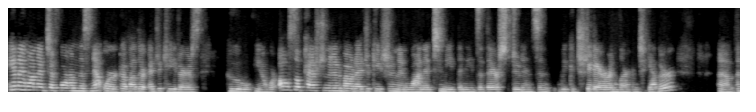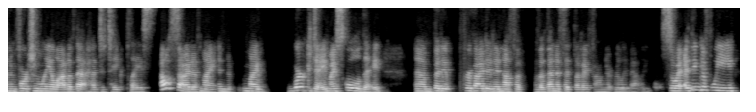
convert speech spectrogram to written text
And I wanted to form this network of other educators who, you know, were also passionate about education and wanted to meet the needs of their students and we could share and learn together. Um, and unfortunately, a lot of that had to take place outside of my my work day, my school day. Um, but it provided enough of, of, a benefit that I found it really valuable. So I, I think if we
